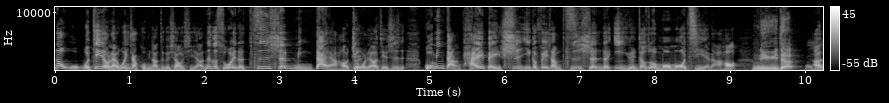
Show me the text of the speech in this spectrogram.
那我我今天有来问一下国民党这个消息啊，那个所谓的资深民代啊，哈，就我了解是国民党台北市一个非常资深的议员，叫做某某姐啦，哈，女的。啊，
